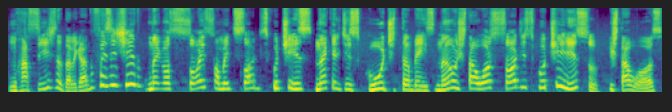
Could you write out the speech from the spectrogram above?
um racista, tá ligado? Não faz sentido. O negócio só e somente só discute isso. Não é que ele discute também isso. Não, Star Wars só discute isso. Star Wars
